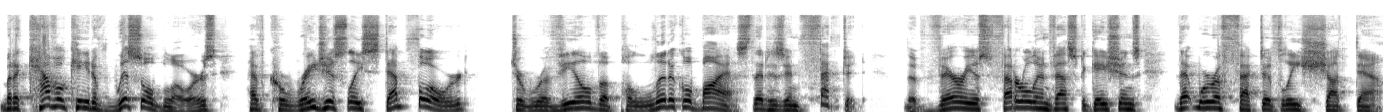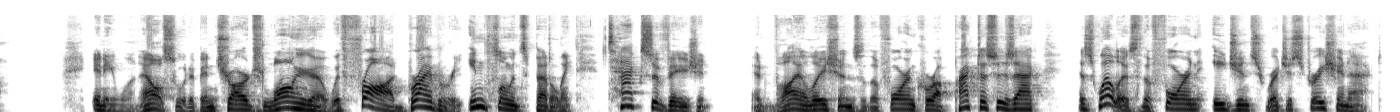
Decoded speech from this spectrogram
But a cavalcade of whistleblowers have courageously stepped forward to reveal the political bias that has infected the various federal investigations that were effectively shut down. Anyone else would have been charged long ago with fraud, bribery, influence peddling, tax evasion, and violations of the Foreign Corrupt Practices Act, as well as the Foreign Agents Registration Act.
